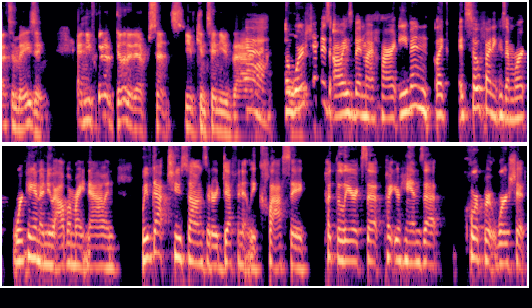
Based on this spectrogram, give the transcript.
That's amazing. And you've kind of done it ever since. You've continued that. Yeah. The worship has always been my heart. Even like, it's so funny because I'm work, working on a new album right now and we've got two songs that are definitely classic. Put the lyrics up, put your hands up, corporate worship.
